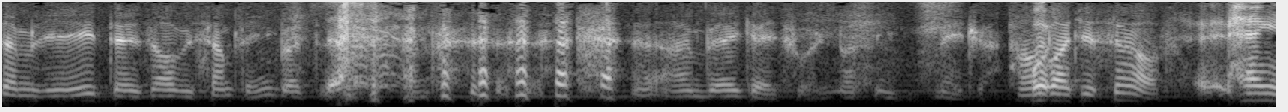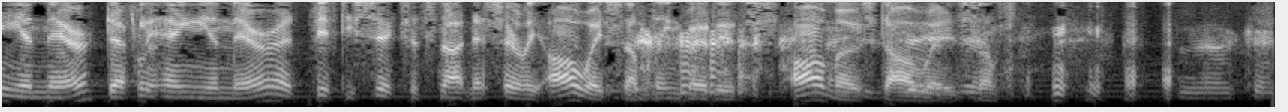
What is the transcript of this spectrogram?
78, there's always something, but I'm, I'm very grateful. Nothing major. How What- about yourself? Uh, hanging in there, definitely hanging in there. At 56, it's not necessarily always something, but it's almost always something. Okay,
